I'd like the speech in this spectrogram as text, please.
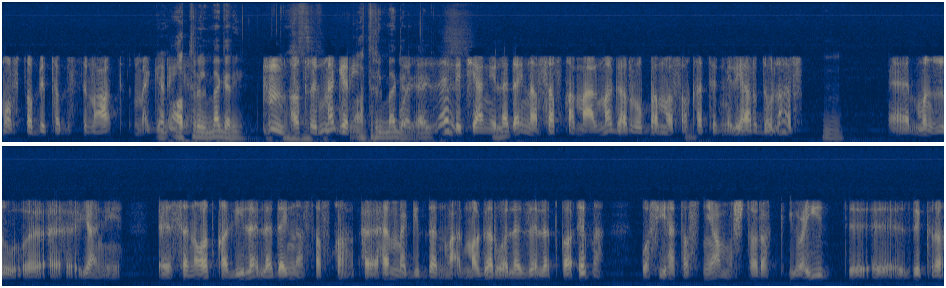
مرتبطة بالصناعات المجرية. القطر المجري. قطر المجري. قطر المجري. ولا. زالت يعني لدينا صفقة مع المجر ربما فقط المليار دولار. آه، منذ آه، يعني آه، سنوات قليلة لدينا صفقة آه، هامة جدا مع المجر ولا زالت قائمة وفيها تصنيع مشترك يعيد آه، آه، ذكرى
